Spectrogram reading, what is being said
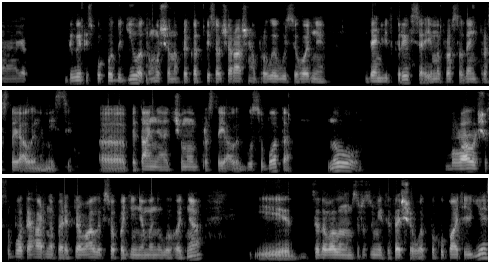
е, як дивитись по ходу діла, тому що, наприклад, після вчорашнього проливу сьогодні день відкрився, і ми просто день простояли на місці. Е, Питання, чому ми простояли? Бо субота. Ну, бувало, що суботи гарно перекривали все падіння минулого дня, і це давало нам зрозуміти те, що от покупатель є,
